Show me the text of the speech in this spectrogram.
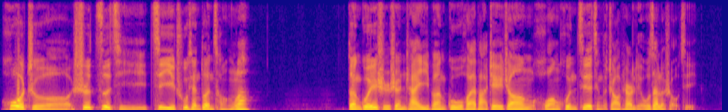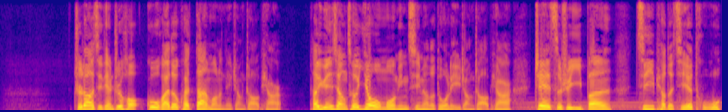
或者是自己记忆出现断层了。但鬼使神差一般，顾怀把这张黄昏街景的照片留在了手机。直到几天之后，顾怀都快淡忘了那张照片。他云相册又莫名其妙的多了一张照片，这次是一班机票的截图，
